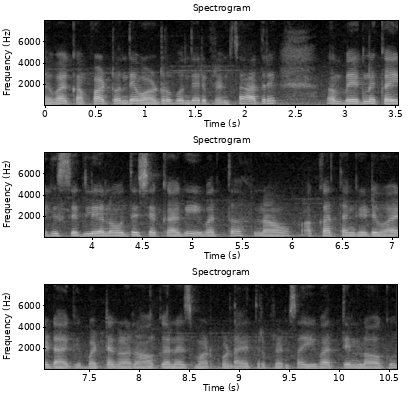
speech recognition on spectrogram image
ಡಿವೈಡ್ ಕಪಾಟ್ ಒಂದೇ ವಾರ್ಡ್ರೋಬ್ ಒಂದೇ ರೀ ಫ್ರೆಂಡ್ಸ್ ಆದರೆ ಬೇಗನೆ ಕೈಗೆ ಸಿಗಲಿ ಅನ್ನೋ ಉದ್ದೇಶಕ್ಕಾಗಿ ಇವತ್ತು ನಾವು ಅಕ್ಕ ತಂಗಿ ಡಿವೈಡ್ ಆಗಿ ಬಟ್ಟೆಗಳನ್ನು ಆರ್ಗನೈಸ್ ಮಾಡ್ಕೊಂಡು ಆಯ್ತು ರೀ ಫ್ರೆಂಡ್ಸ ಇವತ್ತಿನ ಲಾಗು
